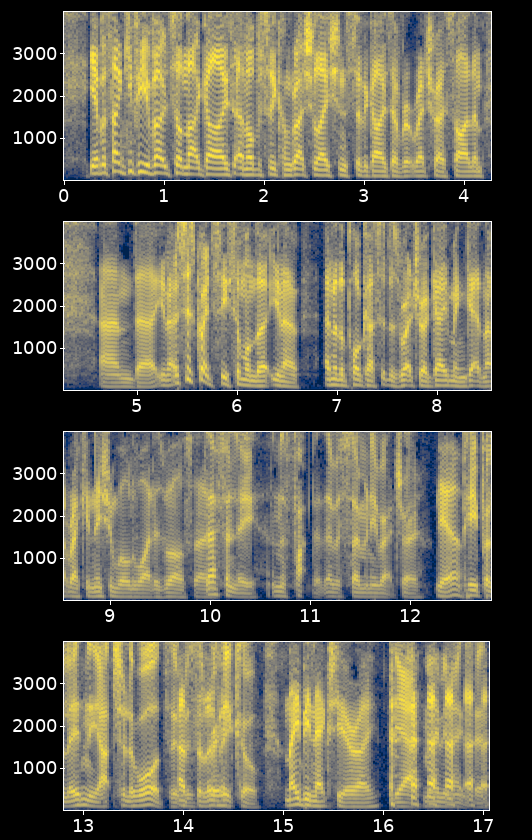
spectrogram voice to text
yeah, but thank you for your votes on that, guys. And obviously, congratulations to the guys over at Retro Asylum. And, uh, you know, it's just great to see someone that, you know, another podcast that does retro gaming getting that recognition worldwide as well. So Definitely. And the fact that there were so many retro yeah. people in the actual awards, it Absolutely. was really cool. Maybe next year, eh? Yeah, maybe next year.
